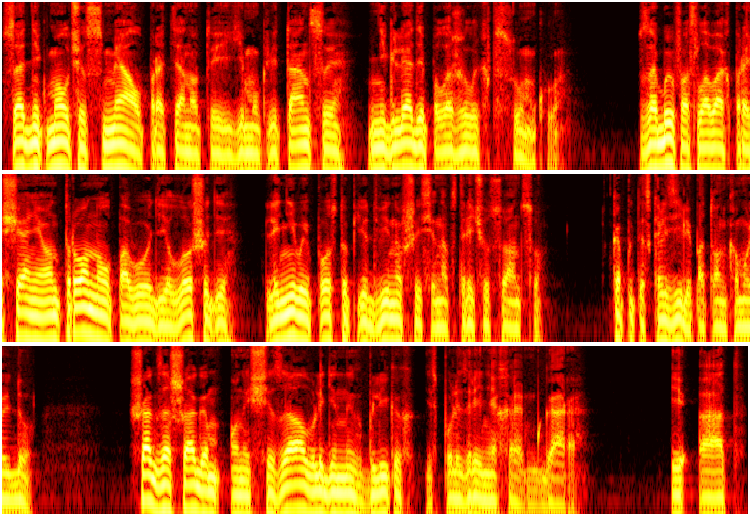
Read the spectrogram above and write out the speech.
Всадник молча смял протянутые ему квитанции, не глядя положил их в сумку. Забыв о словах прощания, он тронул поводье лошади, ленивой поступью двинувшийся навстречу солнцу. Копыта скользили по тонкому льду. Шаг за шагом он исчезал в ледяных бликах из поля зрения Хальмгара. И ад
